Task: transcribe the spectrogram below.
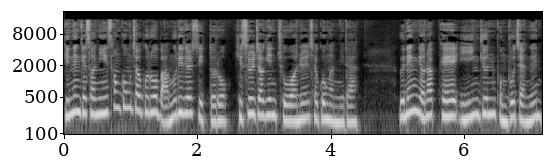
기능 개선이 성공적으로 마무리될 수 있도록 기술적인 조언을 제공합니다. 은행연합회 이인균 본부장은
